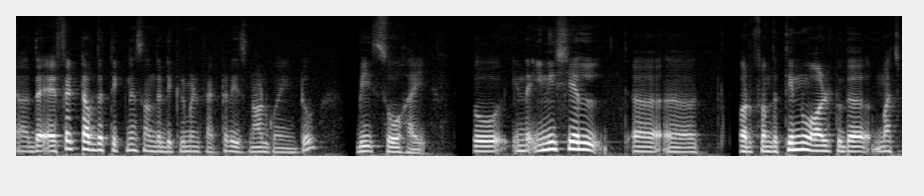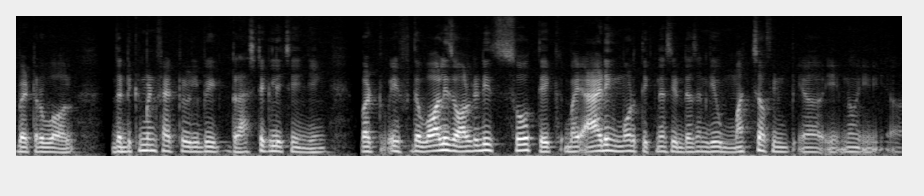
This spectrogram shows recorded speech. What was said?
uh, the effect of the thickness on the decrement factor is not going to be so high. So in the initial uh, uh, for from the thin wall to the much better wall the decrement factor will be drastically changing but if the wall is already so thick by adding more thickness it doesn't give much of in, uh, you know uh,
